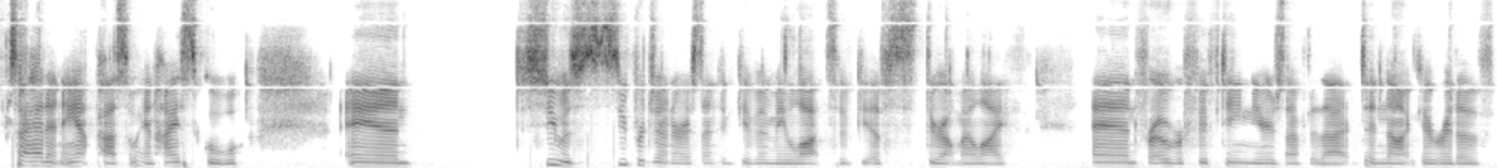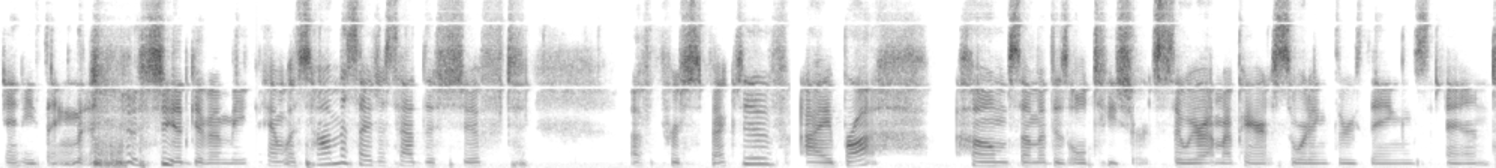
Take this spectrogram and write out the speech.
So I had an aunt pass away in high school, and she was super generous and had given me lots of gifts throughout my life and for over 15 years after that did not get rid of anything that she had given me and with thomas i just had this shift of perspective, I brought home some of his old t-shirts. So we were at my parents sorting through things and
